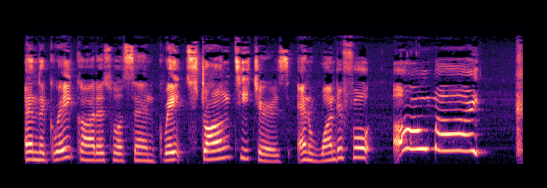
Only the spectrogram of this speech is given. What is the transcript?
and the great goddess will send great, strong teachers and wonderful. Oh my.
